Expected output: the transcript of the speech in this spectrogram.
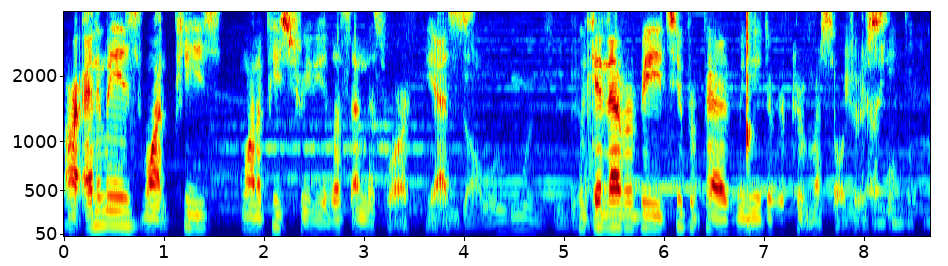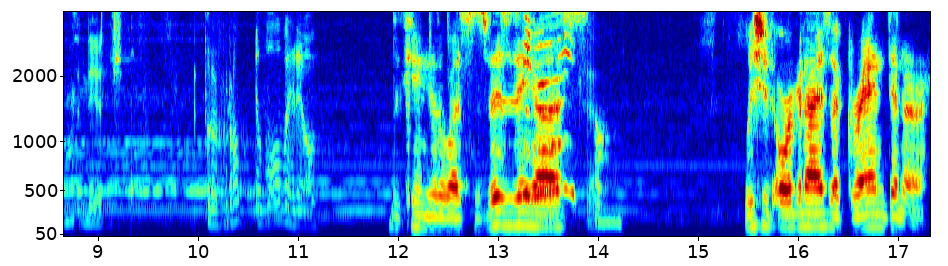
our enemies want peace. want a peace treaty. Let's end this war. Yes. We can never be too prepared. We need to recruit more soldiers. can do that. The King of the West is visiting us. We should organize a grand dinner.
